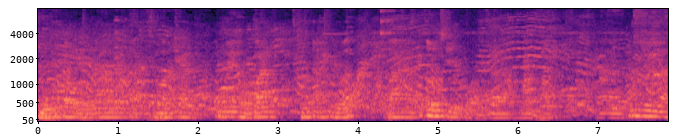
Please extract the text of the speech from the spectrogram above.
chủ đầu Slovakia ông Lê Hồng Quang chúng ta hãy nhớ và tôn chỉ của Hải Phòng cũng như là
